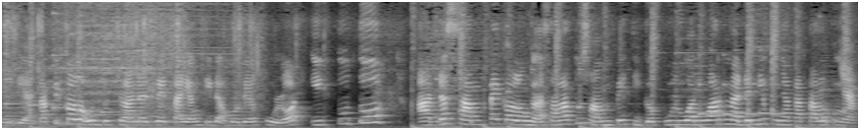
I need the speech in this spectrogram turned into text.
ini dia. Tapi kalau untuk celana Zeta yang tidak model kulot itu tuh ada sampai kalau nggak salah tuh sampai 30-an warna dan dia punya katalognya.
